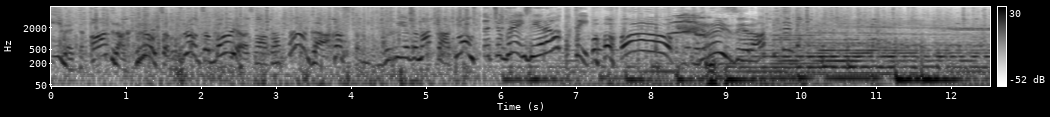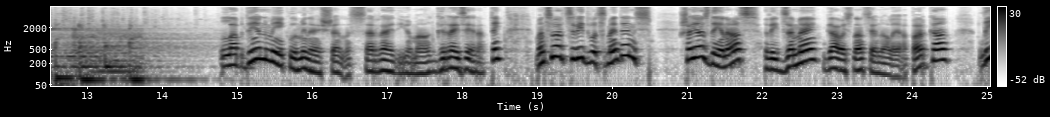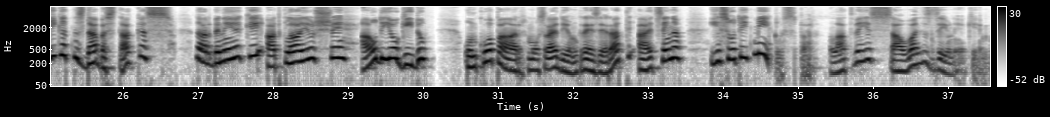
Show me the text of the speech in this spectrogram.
Iveta, ātrāk, braucam, braucam mājās! Pagā, pagā! Kas tam? Griežam apkārt, mums taču greizi ir rati! Ohoho! Greizi ir ati! Labdien, mīklu minēšanas raidījumā Greizie rati. Mans vārds ir Vidvuds Medenis. Šajās dienās vidzemē, Gaujas Nacionālajā parkā, Līgatnes dabas takas darbinieki atklājuši audio gidu un kopā ar mūsu raidījumu Greizie rati aicina iesūtīt mīklas par Latvijas savvaļas dzīvniekiem.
